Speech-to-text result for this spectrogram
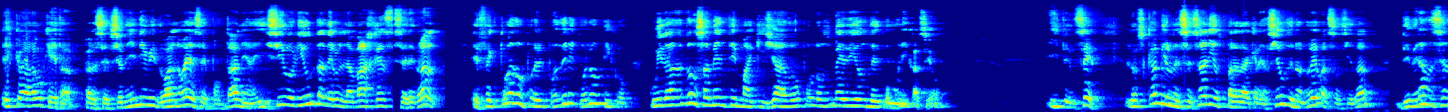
Es claro que esta percepción individual no es espontánea y sí oriunda de un lavaje cerebral efectuado por el poder económico cuidadosamente maquillado por los medios de comunicación. Ítem C. Los cambios necesarios para la creación de una nueva sociedad deberán ser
